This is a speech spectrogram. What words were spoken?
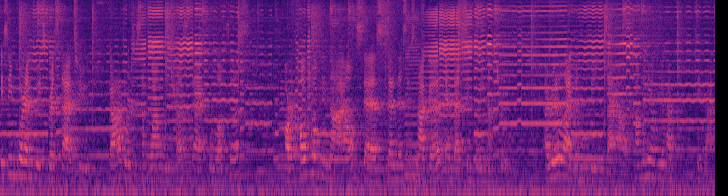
It's important to express that to God or someone we trust that who loves us. Our cultural denial says sadness is not good and that's simply not true. I really like the movie Inside Out. How many of you have seen that?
